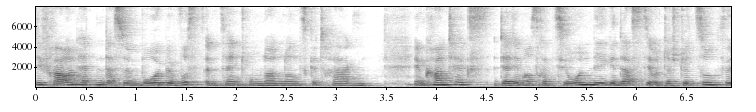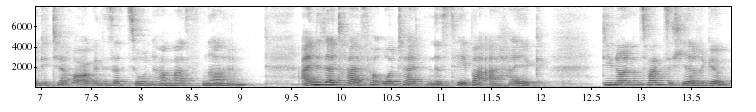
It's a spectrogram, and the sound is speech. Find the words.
die Frauen hätten das Symbol bewusst im Zentrum Londons getragen. Im Kontext der Demonstration lege das die Unterstützung für die Terrororganisation Hamas nahe. Eine der drei Verurteilten ist Heba al-Hayek. Die 29-Jährige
